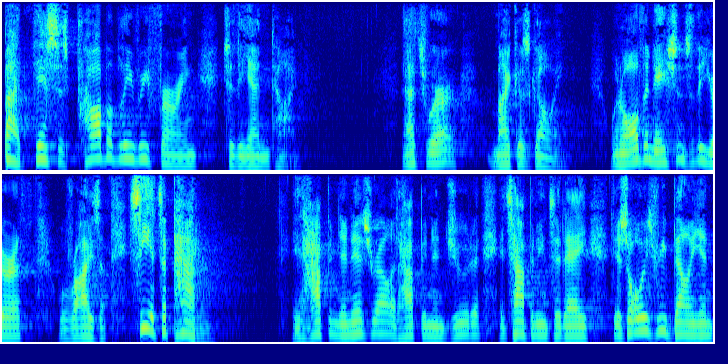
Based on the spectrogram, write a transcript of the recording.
but this is probably referring to the end time. That's where Micah's going. When all the nations of the earth will rise up. See, it's a pattern. It happened in Israel, it happened in Judah, it's happening today. There's always rebellion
